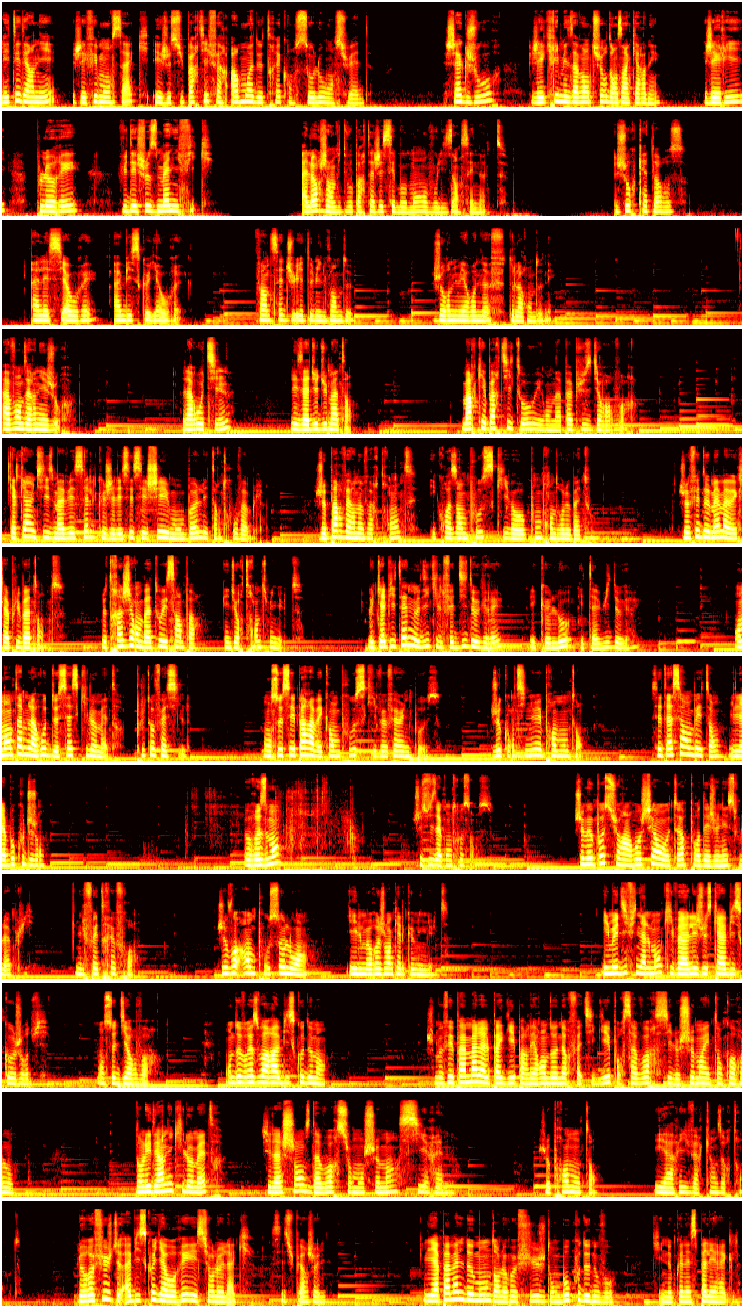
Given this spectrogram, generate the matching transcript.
L'été dernier, j'ai fait mon sac et je suis partie faire un mois de trek en solo en Suède. Chaque jour, j'ai écrit mes aventures dans un carnet. J'ai ri, pleuré, vu des choses magnifiques. Alors j'ai envie de vous partager ces moments en vous lisant ces notes. Jour 14. Alès Yaouré, Abisko Yaouré. 27 juillet 2022. Jour numéro 9 de la randonnée. Avant-dernier jour. La routine, les adieux du matin. Marc est parti tôt et on n'a pas pu se dire au revoir. Quelqu'un utilise ma vaisselle que j'ai laissée sécher et mon bol est introuvable. Je pars vers 9h30 et croise un pouce qui va au pont prendre le bateau. Je fais de même avec la pluie battante. Le trajet en bateau est sympa et dure 30 minutes. Le capitaine nous dit qu'il fait 10 degrés et que l'eau est à 8 degrés. On entame la route de 16 km, plutôt facile. On se sépare avec pouce qui veut faire une pause. Je continue et prends mon temps. C'est assez embêtant, il y a beaucoup de gens. Heureusement, je suis à contresens. Je me pose sur un rocher en hauteur pour déjeuner sous la pluie. Il fait très froid. Je vois pouce au loin et il me rejoint quelques minutes. Il me dit finalement qu'il va aller jusqu'à Abisko aujourd'hui. On se dit au revoir. On devrait se voir à Abisko demain. Je me fais pas mal alpaguer par les randonneurs fatigués pour savoir si le chemin est encore long. Dans les derniers kilomètres, j'ai la chance d'avoir sur mon chemin six rennes. Je prends mon temps et arrive vers 15h30. Le refuge de Abisko Yaoré est sur le lac. C'est super joli. Il y a pas mal de monde dans le refuge, dont beaucoup de nouveaux, qui ne connaissent pas les règles.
